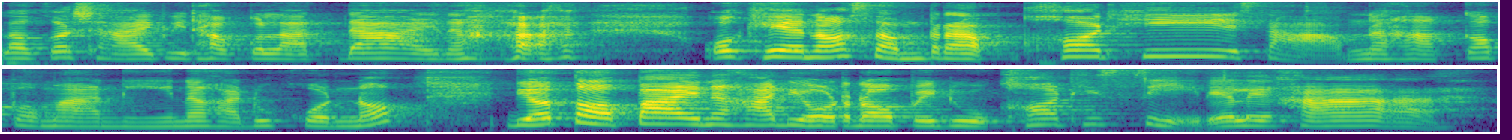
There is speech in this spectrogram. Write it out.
เราก็ใช้พีทาโกรัสได้นะคะ โอเคเนาะสำหรับข้อที่ 3 นะคะ ก็ประมาณนี้นะคะ ทุกคนเนาะเดี๋ยวต่อไปนะคะ เดี๋ยวเราไปดูข้อที่ 4 ได้เลยค่ะ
